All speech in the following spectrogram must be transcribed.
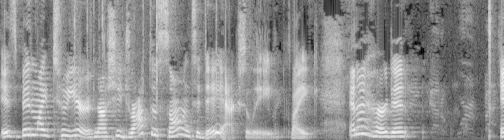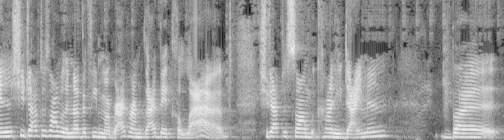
it's been like two years. Now she dropped a song today actually. Like and i heard it. And she dropped a song with another female rapper. I'm glad they collabed. She dropped a song with connie diiamond. But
